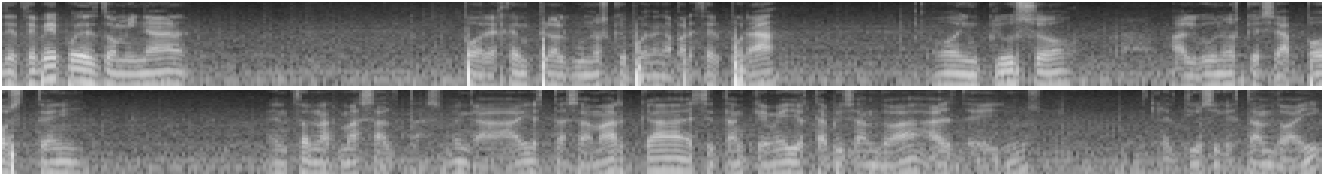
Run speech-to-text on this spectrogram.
Desde, B puedes dominar, por ejemplo, algunos que pueden aparecer por A o incluso algunos que se aposten en zonas más altas. Venga, ahí está esa marca. Ese tanque medio está pisando A, es de ellos. El tío sigue estando ahí.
